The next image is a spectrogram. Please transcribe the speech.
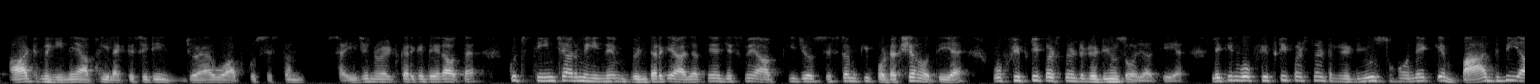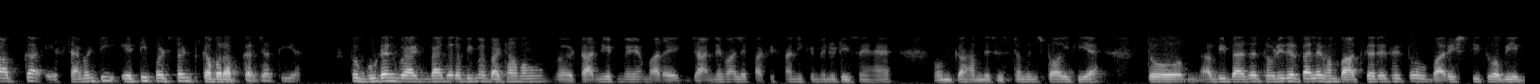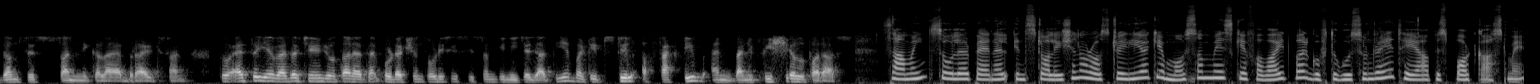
آٹھ مہینے آپ کی الیکٹریسٹی جو ہے، وہ آپ کو سسٹم صحیح جنریٹ کر کے دے رہا ہوتا ہے۔ کچھ تین چار مہینے ونٹر کے آ جاتے ہیں جس میں آپ کی جو سسٹم کی پروڈکشن ہوتی ہے وہ ففٹی پرسینٹ ریڈیوس ہو جاتی ہے۔ لیکن وہ ففٹی پرسینٹ ریڈیوس ہونے کے بعد بھی آپ کا seventy eighty percent cover up کر جاتی ہے۔ تو گڈ اینڈ ویدر ابھی میں بیٹھا ہوا ہوں ٹارگیٹ میں ہمارے ایک جاننے والے پاکستانی کمیونٹی سے ہیں، ان کا ہم نے سسٹم انسٹال کیا ہے۔ تو ابھی ویدر تھوڑی دیر پہلے ہم بات کر رہے تھے تو بارش تھی تو ابھی ایک دم سے سن نکل آیا برائٹ سن تو ایسے یہ ویدر چینج ہوتا رہتا ہے پروڈکشن تھوڑی سی سسٹم کی نیچے جاتی ہے but it still effective and beneficial for اس سامعین سولر پینل انسٹالیشن اور آسٹریلیا کے موسم میں اس کے فوائد پر گفتگو سن رہے تھے آپ اس پوڈ کاسٹ میں۔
